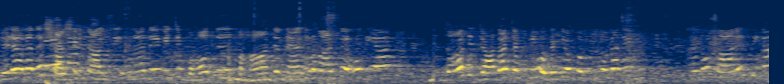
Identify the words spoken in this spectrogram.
ਜਿਹੜਾ ਉਹਨਾਂ ਦਾ ਸ਼ਾਸਨ ਕਾਲ ਸੀ ਉਹਨਾਂ ਦੇ ਵਿੱਚ ਬਹੁਤ ਮਹਾਨ ਜਰਨੈਲ ਹੋਣ ਵਾਸਤੇ ਉਹਦੀਆਂ ਬਹੁਤ ਜ਼ਿਆਦਾ ਜ਼ਖਮੀ ਹੋ ਗਏ ਸੀ ਉਹ ਬਰੂਦ ਉਹਨਾਂ ਦੇ। ਜਦੋਂ ਲਾ ਰਹੇ ਸੀ ਨਾ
